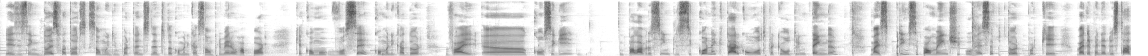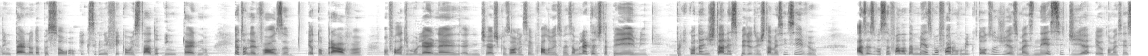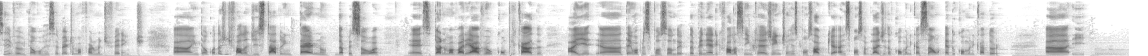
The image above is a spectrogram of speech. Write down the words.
E existem dois fatores que são muito importantes dentro da comunicação. O primeiro é o rapport, que é como você, comunicador, vai uh, conseguir em palavras simples, se conectar com o outro para que o outro entenda, mas principalmente o receptor. Por quê? Vai depender do estado interno da pessoa. O que, que significa um estado interno? Eu tô nervosa? Eu tô brava? Vamos falar de mulher, né? A gente acha que os homens sempre falam isso, mas a mulher tá de TPM. Porque quando a gente tá nesse período, a gente tá mais sensível. Às vezes você fala da mesma forma comigo todos os dias, mas nesse dia eu tô mais sensível, então eu vou receber de uma forma diferente. Uh, então, quando a gente fala de estado interno da pessoa, é, se torna uma variável complicada. Aí uh, tem uma pressuposição da PNL que fala assim, que a gente é responsável, que a responsabilidade da comunicação é do comunicador. Uh, e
